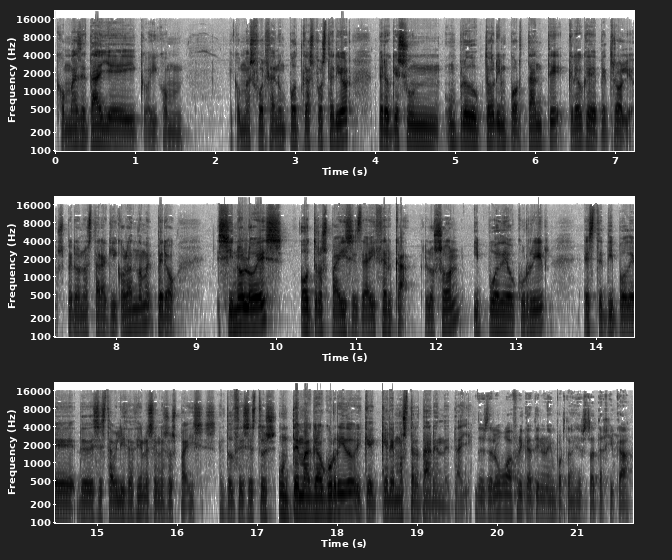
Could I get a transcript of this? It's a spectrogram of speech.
con más detalle y, con, con, más fuerza en un podcast posterior, pero que es un, productor importante, creo que de petróleo. Espero no estar aquí colándome, pero si no lo es, otros países de ahí cerca lo son y puede ocurrir este tipo de, desestabilizaciones en esos países. Entonces, esto es un tema que ha ocurrido y que queremos tratar en detalle. Desde luego, África tiene una importancia estratégica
